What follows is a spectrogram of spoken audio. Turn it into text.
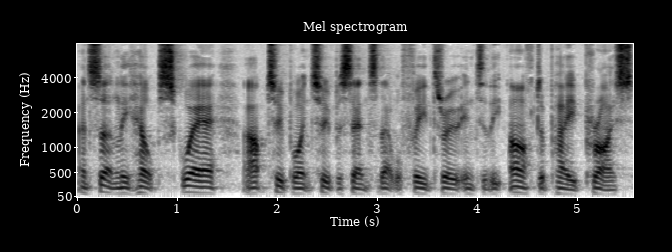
and certainly help Square up 2.2%. So that will feed through into the afterpay price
